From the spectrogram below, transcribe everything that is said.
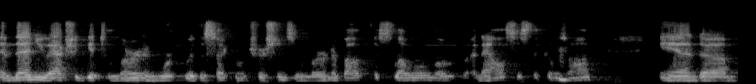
And then you actually get to learn and work with the psychometricians and learn about this level of analysis that goes mm-hmm. on and um,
